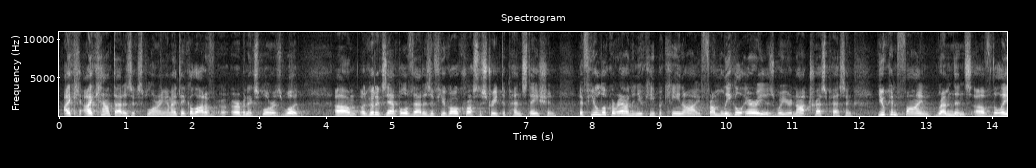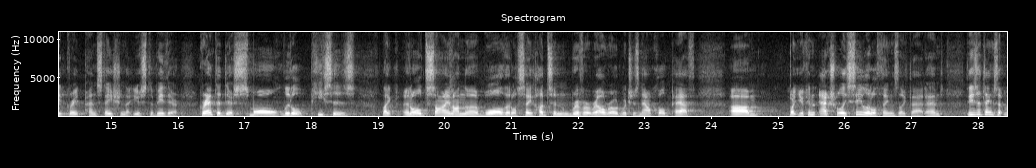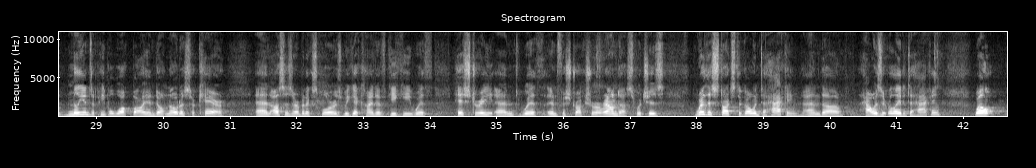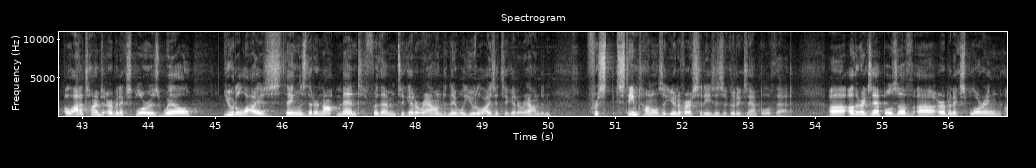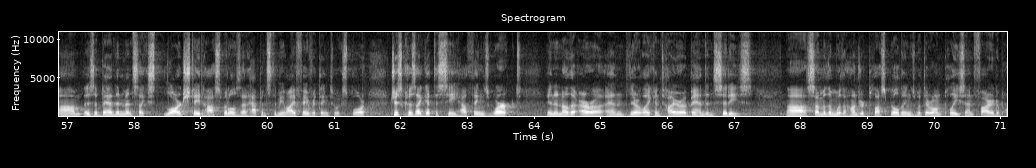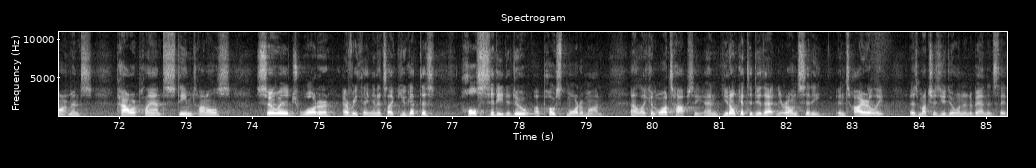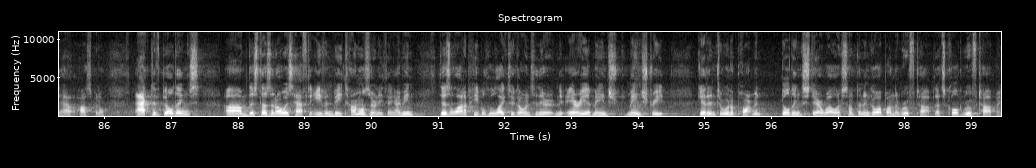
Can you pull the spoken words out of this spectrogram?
I, I count that as exploring, and I think a lot of urban explorers would. Um, a good example of that is if you go across the street to Penn Station. If you look around and you keep a keen eye from legal areas where you're not trespassing, you can find remnants of the late great Penn Station that used to be there. Granted, they're small little pieces, like an old sign on the wall that'll say Hudson River Railroad, which is now called Path. Um, but you can actually see little things like that. And these are things that millions of people walk by and don't notice or care. And us as urban explorers, we get kind of geeky with history and with infrastructure around us, which is where this starts to go into hacking. And uh, how is it related to hacking? Well, a lot of times urban explorers will utilize things that are not meant for them to get around, and they will utilize it to get around. And for steam tunnels at universities is a good example of that. Uh, other examples of uh, urban exploring um, is abandonments, like large state hospitals. That happens to be my favorite thing to explore, just because I get to see how things worked in another era, and they're like entire abandoned cities. Uh, some of them with 100 plus buildings with their own police and fire departments, power plants, steam tunnels, sewage, water, everything. And it's like you get this whole city to do a post mortem on, uh, like an autopsy. And you don't get to do that in your own city entirely as much as you do in an abandoned state ho- hospital. Active buildings, um, this doesn't always have to even be tunnels or anything. I mean, there's a lot of people who like to go into their area, main, main street, get into an apartment building stairwell or something and go up on the rooftop. That's called rooftoping.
